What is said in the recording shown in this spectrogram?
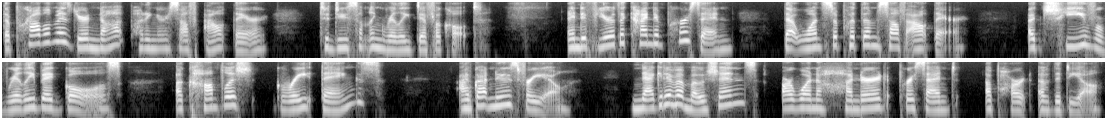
The problem is you're not putting yourself out there to do something really difficult. And if you're the kind of person that wants to put themselves out there, achieve really big goals, accomplish great things, I've got news for you. Negative emotions are 100% a part of the deal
